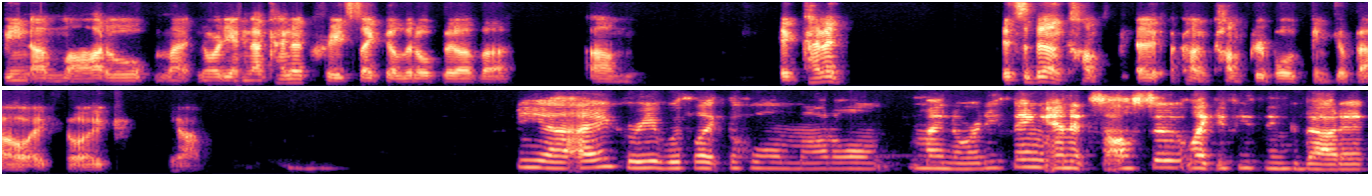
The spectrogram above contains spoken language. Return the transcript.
being a model minority, and that kind of creates like a little bit of a um, it kind of it's a bit uncom- uh, uncomfortable to think about. I feel like, yeah. Yeah, I agree with like the whole model minority thing, and it's also like if you think about it,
